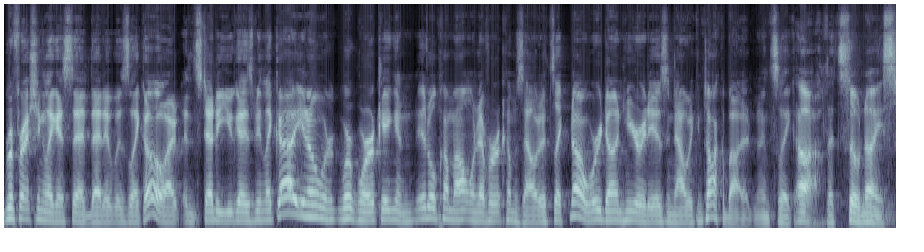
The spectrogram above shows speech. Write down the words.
refreshing, like I said, that it was like, oh, I, instead of you guys being like, oh, you know, we're, we're working and it'll come out whenever it comes out, it's like, no, we're done. Here it is, and now we can talk about it. And it's like, oh, that's so nice.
